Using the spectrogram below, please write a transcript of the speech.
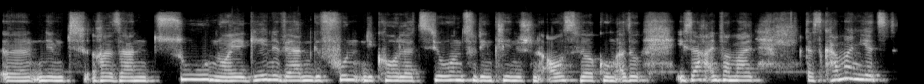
äh, nimmt rasant zu, neue Gene werden gefunden, die Korrelation zu den klinischen Auswirkungen. Also ich sage einfach mal, das kann man jetzt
